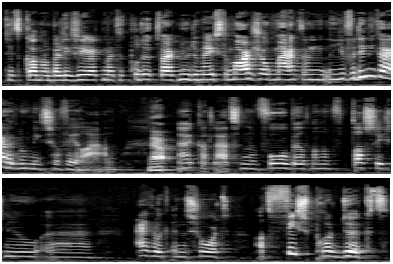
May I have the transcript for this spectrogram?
dit cannibaliseert met het product waar ik nu de meeste marge op maak... en hier verdien ik eigenlijk nog niet zoveel aan. Ja. ik had laatst een voorbeeld van een fantastisch nieuw... Uh, eigenlijk een soort adviesproduct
